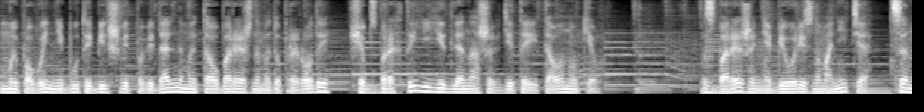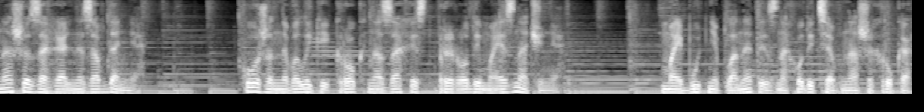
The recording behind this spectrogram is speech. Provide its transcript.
Ми повинні бути більш відповідальними та обережними до природи, щоб зберегти її для наших дітей та онуків. Збереження біорізноманіття це наше загальне завдання. Кожен невеликий крок на захист природи має значення. Майбутнє планети знаходиться в наших руках.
